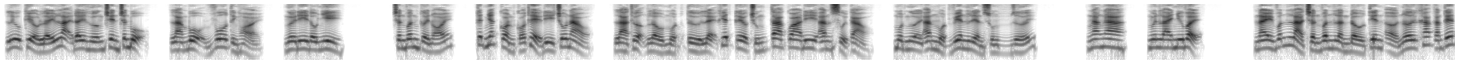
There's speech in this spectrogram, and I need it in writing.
Lưu Kiều lấy lại đây hướng trên chân bộ, làm bộ vô tình hỏi, ngươi đi đâu nhi? Trần Vân cười nói, tết nhất còn có thể đi chỗ nào, là thượng lầu một từ lệ khiết kêu chúng ta qua đi ăn sủi cảo, một người ăn một viên liền xuống dưới. Nga nga, nguyên lai like như vậy. Nay vẫn là Trần Vân lần đầu tiên ở nơi khác ăn Tết,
